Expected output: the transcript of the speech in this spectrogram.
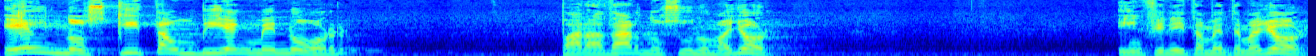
Él nos quita un bien menor para darnos uno mayor, infinitamente mayor.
